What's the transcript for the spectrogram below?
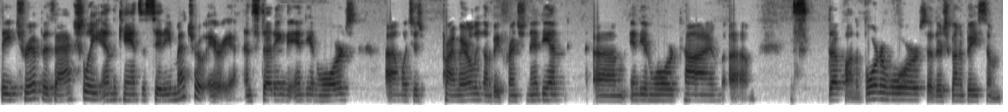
the trip is actually in the Kansas City metro area and studying the Indian Wars, um, which is primarily going to be French and Indian, um, Indian War time, um, stuff on the border war. So there's going to be some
